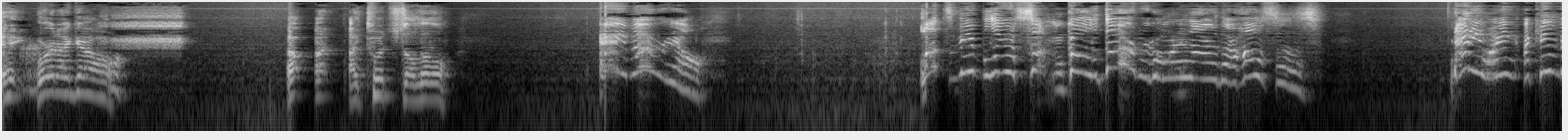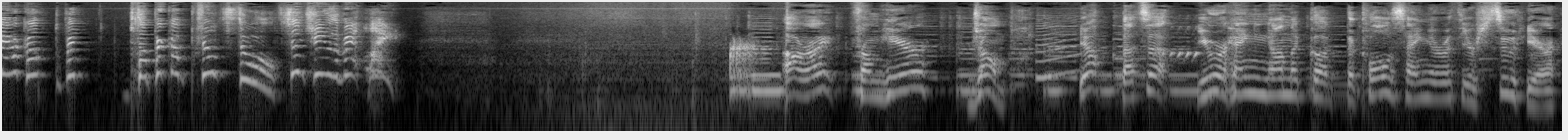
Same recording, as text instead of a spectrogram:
Hey, where'd I go? Oh, I, I twitched a little. Hey, Mario! Lots of people use something called a daughter going in out of their houses. Anyway, I came back up to pick, to pick up Toadstool since she's a bit late. Alright, from here, jump. Yep, that's it. You were hanging on the, the clothes hanger with your suit here.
